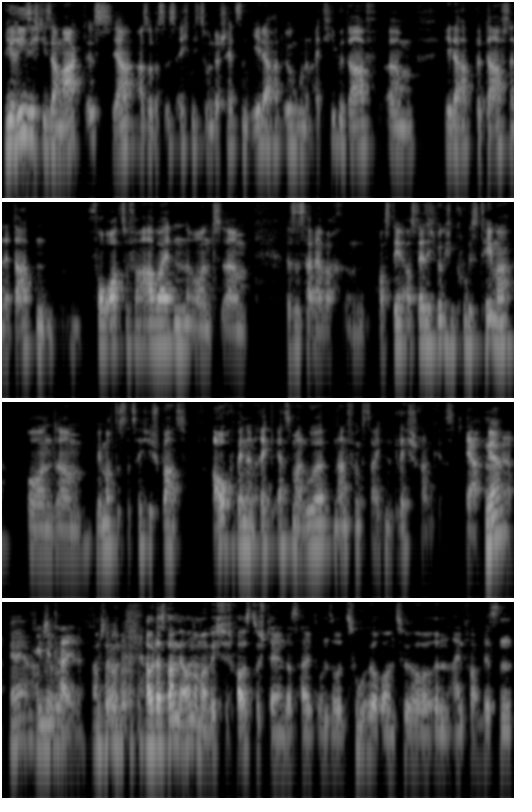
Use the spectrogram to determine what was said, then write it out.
wie riesig dieser Markt ist. Ja, also das ist echt nicht zu unterschätzen. Jeder hat irgendwo einen IT-Bedarf. Ähm, jeder hat Bedarf, seine Daten vor Ort zu verarbeiten. Und ähm, das ist halt einfach ähm, aus, den, aus der Sicht wirklich ein cooles Thema. Und ähm, mir macht es tatsächlich Spaß. Auch wenn ein Rack erstmal nur in Anführungszeichen ein Blechschrank ist. Ja, ja, ja, ja viel absolut, Metall. Ne? Absolut. Aber das war mir auch nochmal wichtig herauszustellen, dass halt unsere Zuhörer und Zuhörerinnen einfach wissen,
